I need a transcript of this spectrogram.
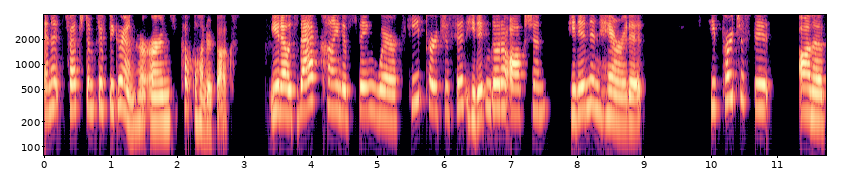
and it fetched him 50 grand. Her urns a couple hundred bucks. You know, it's that kind of thing where he purchased it. He didn't go to auction, he didn't inherit it. He purchased it on a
